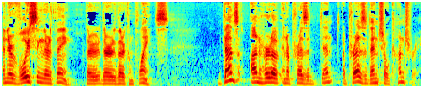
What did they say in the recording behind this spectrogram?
and they're voicing their thing, their, their, their complaints. That's unheard of in a, president, a presidential country,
